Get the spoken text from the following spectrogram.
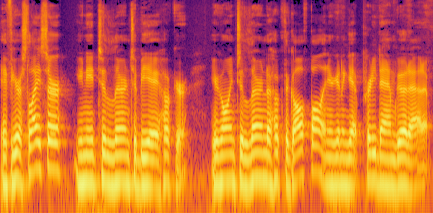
If you're a slicer, you need to learn to be a hooker. You're going to learn to hook the golf ball and you're going to get pretty damn good at it.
